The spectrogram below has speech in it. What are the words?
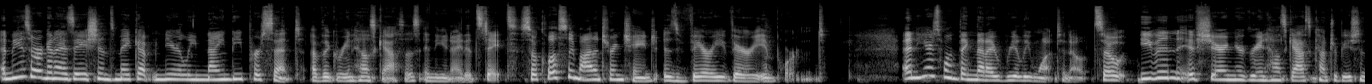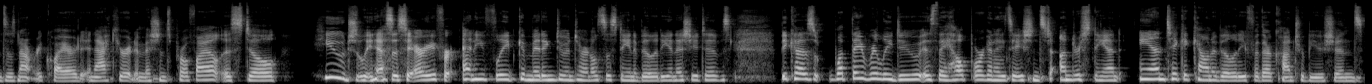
And these organizations make up nearly 90% of the greenhouse gases in the United States. So closely monitoring change is very, very important. And here's one thing that I really want to note. So, even if sharing your greenhouse gas contributions is not required, an accurate emissions profile is still hugely necessary for any fleet committing to internal sustainability initiatives because what they really do is they help organizations to understand and take accountability for their contributions.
